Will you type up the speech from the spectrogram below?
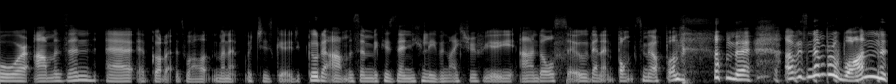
Or Amazon, uh, I've got it as well at the minute, which is good. Go to Amazon because then you can leave a nice review, and also then it bumps me up on, on the. I was number one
